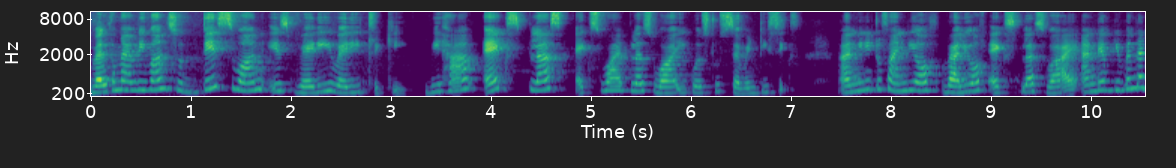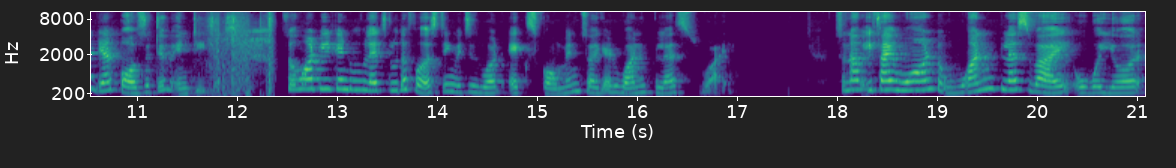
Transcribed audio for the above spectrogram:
Welcome everyone. So this one is very very tricky. We have x plus xy plus y equals to 76 and we need to find the value of x plus y and they've given that they are positive integers. So what we can do, let's do the first thing which is what x common. So I get 1 plus y. So now if I want 1 plus y over here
